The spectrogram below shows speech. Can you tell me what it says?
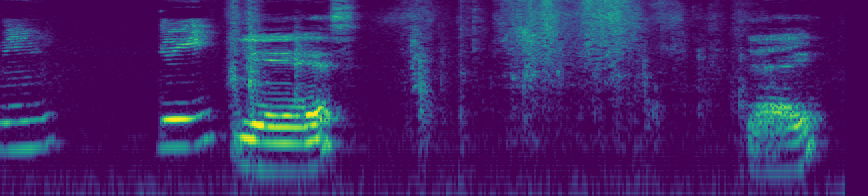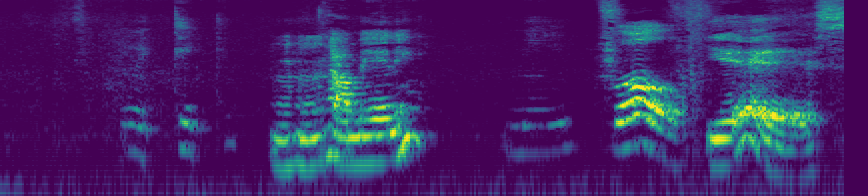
Me, three, Yes. Okay. Mm-hmm. How many? Four. Yes.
